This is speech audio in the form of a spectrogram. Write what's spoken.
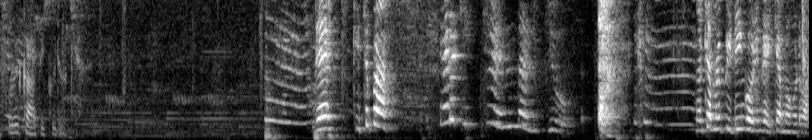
ഫുൾ കാപ്പിക്കുരു ഒക്കെ. ദേ കിച്ചപ്പാ. നോക്കി നമ്മൾ പിടിയും കോഴിയും കഴിക്കാൻ അങ്ങോട്ട് വാ.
